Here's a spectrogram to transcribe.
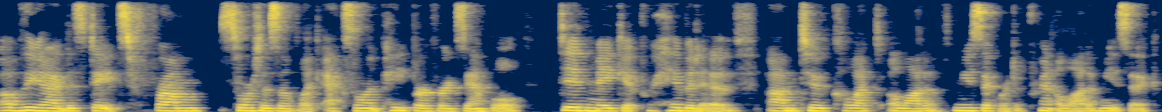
of the United States from sources of like excellent paper, for example, did make it prohibitive um, to collect a lot of music or to print a lot of music.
